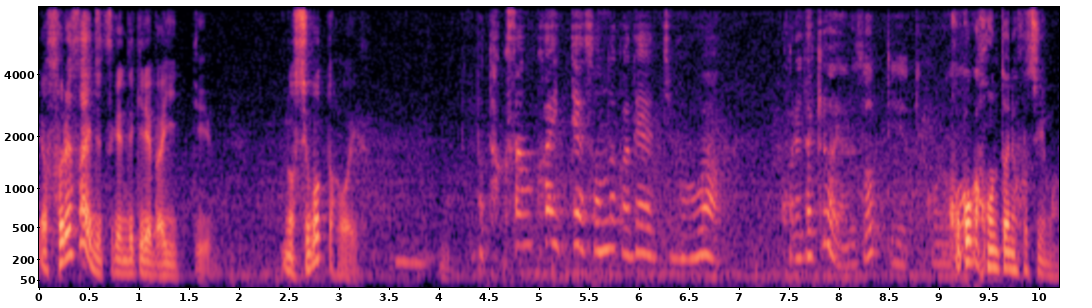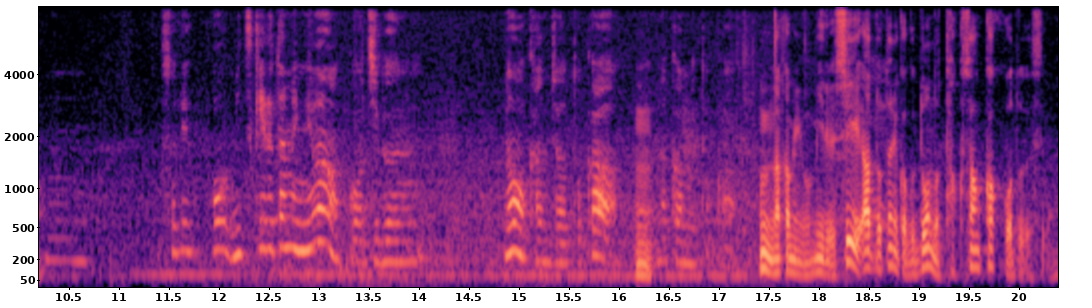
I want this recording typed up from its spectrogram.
いやそれさえ実現できればいいっていうのを絞った方がいい。です。やっぱたくさん書いてその中で自分はこれだけはやるぞっていうところをここが本当に欲しいもの。うん。それを見つけるためにはこう自分の感情とかうん。中身とか、うん、中身も見るしあととにかくどんどんたくさん書くことですよね。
